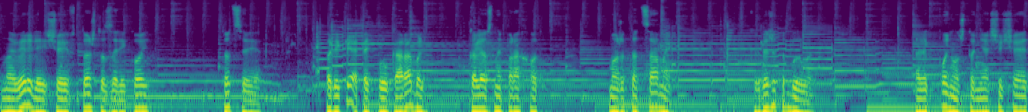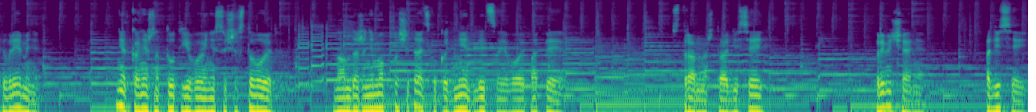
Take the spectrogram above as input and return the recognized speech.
но верили еще и в то, что за рекой тот свет. По реке опять был корабль, колесный пароход. Может, тот самый? Когда же это было? Олег понял, что не ощущает времени. Нет, конечно, тут его и не существует, но он даже не мог посчитать, сколько дней длится его эпопея. Странно, что Одиссей... Примечание. Одиссей.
